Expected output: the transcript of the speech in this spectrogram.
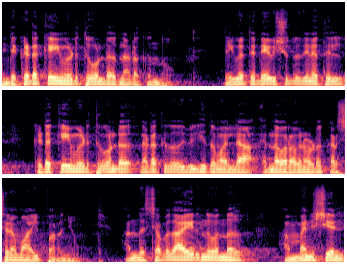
നിന്റെ കിടക്കയും എടുത്തുകൊണ്ട് നടക്കുന്നു. ദൈവത്തിന്റെ വിശുദ്ധ ദിനത്തിൽ കിടക്കയും എടുത്തുകൊണ്ട് നടക്കുന്നത് വിഹിതമല്ല എന്നവർ അവനോട് കർശനമായി പറഞ്ഞു. അന്ന് ശബദായിരുന്നുവെന്ന് ആ മനുഷ്യൻ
